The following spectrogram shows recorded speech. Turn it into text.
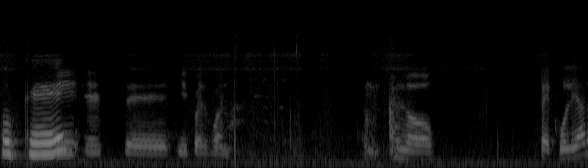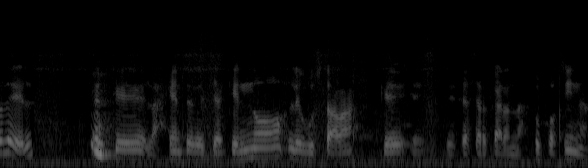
Ok. Y, este, y pues bueno, lo peculiar de él es que la gente decía que no le gustaba que este, se acercaran a su cocina.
